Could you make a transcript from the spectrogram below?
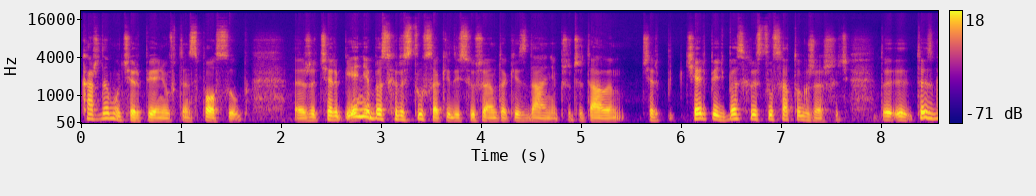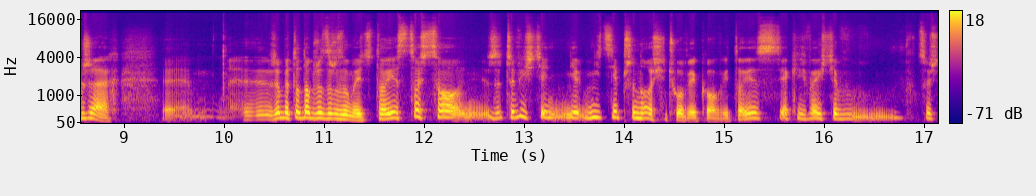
każdemu cierpieniu w ten sposób, e, że cierpienie bez Chrystusa, kiedyś słyszałem takie zdanie, przeczytałem, cierpi, cierpieć bez Chrystusa to grzeszyć. To, e, to jest grzech. E, e, Żeby to dobrze zrozumieć, to jest coś, co rzeczywiście nie, nic nie przynosi człowiekowi. To jest jakieś wejście w, w coś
